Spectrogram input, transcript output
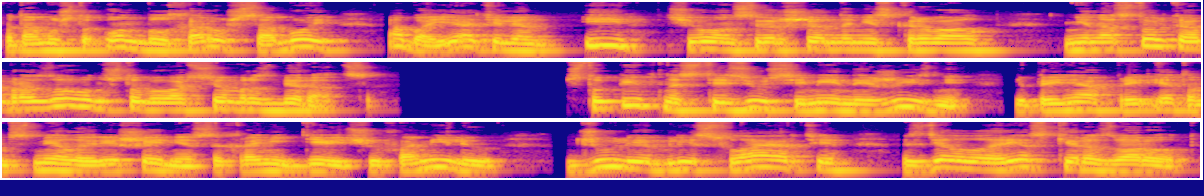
потому что он был хорош собой, обаятелен и, чего он совершенно не скрывал, не настолько образован, чтобы во всем разбираться. Вступив на стезю семейной жизни и приняв при этом смелое решение сохранить девичью фамилию, Джулия Близ Флаерти сделала резкий разворот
